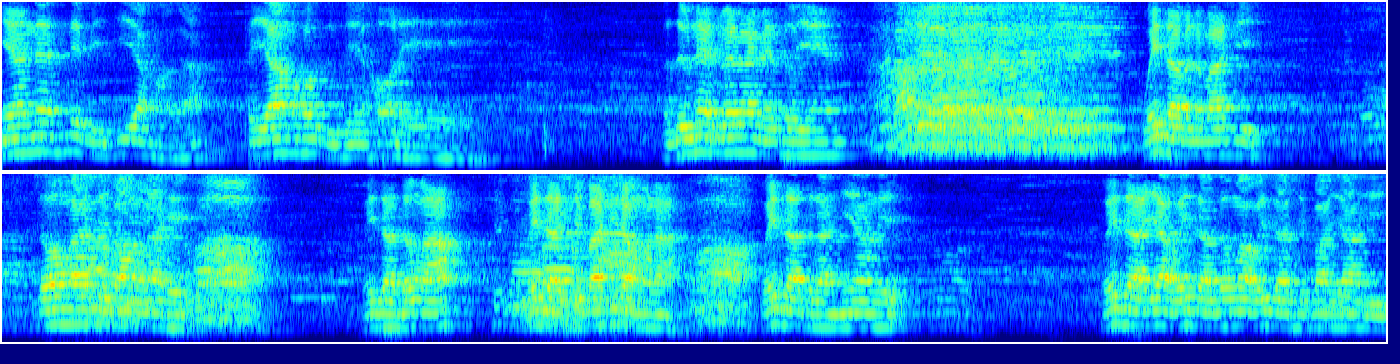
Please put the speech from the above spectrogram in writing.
ဉာဏ်နဲ့နှစ်ပြီးကြည့်ရမှာကဘုရားမဟုတ်သူလည်းဟောတယ်ဘယ်သူနဲ့တွဲလိုက်မယ်ဆိုရင်ဝိဇ္ဇာဘယ်နှပါးရှိသုံးပါးရှိပါမလားဟဲ့ဝိဇ္ဇာသုံးပါး ဝိဇ္ဇာ၈ပါးရှိတော့မလားဝိဇ္ဇာဆိုတာဉာဏ်လေဝိဇ္ဇာယဝိဇ္ဇာသုံးပါးဝိဇ္ဇာ၈ပါးရ၏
